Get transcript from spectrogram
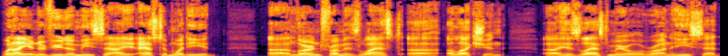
when I interviewed him, he said I asked him what he had uh, learned from his last uh, election, uh, his last mayoral run, and he said.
